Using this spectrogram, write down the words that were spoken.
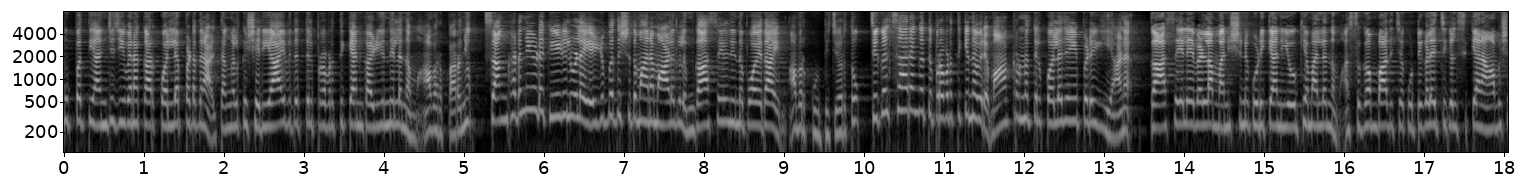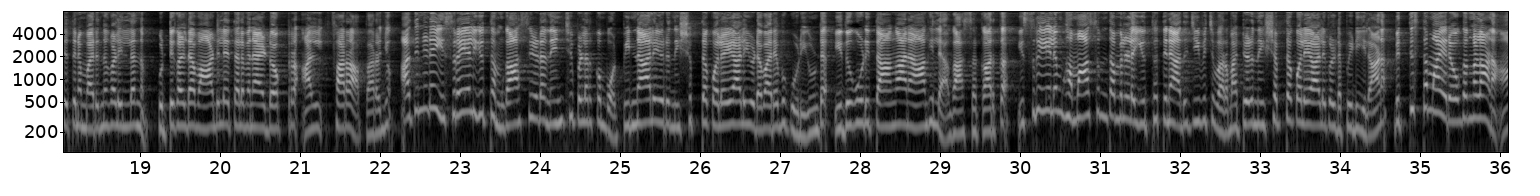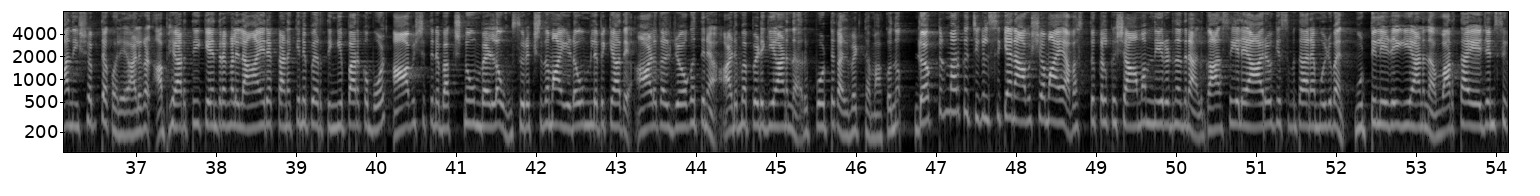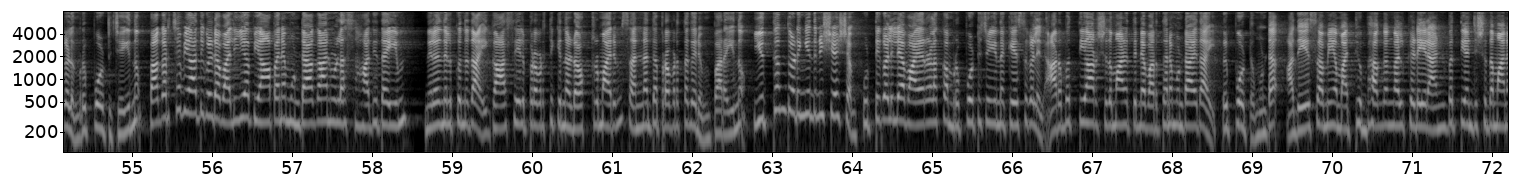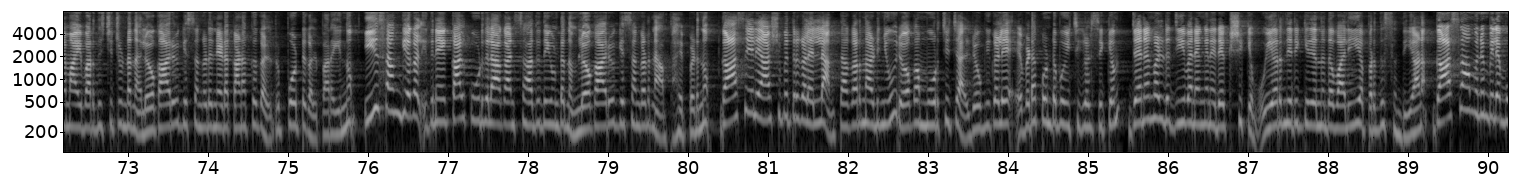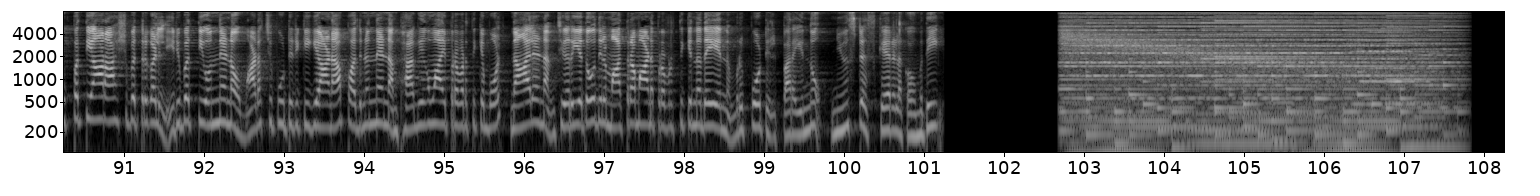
അഞ്ച് ജീവനക്കാർ കൊല്ലപ്പെട്ടതിനാൽ തങ്ങൾക്ക് ശരിയായ വിധത്തിൽ പ്രവർത്തിക്കാൻ കഴിയുന്നില്ലെന്നും അവർ പറഞ്ഞു. സംഘടനയുടെ കീഴിലുള്ള എഴുപത് ശതമാനം ആളുകളും ഗാസയിൽ നിന്ന് പോയതായും അവർ കൂട്ടിച്ചേർത്തു. ചികിത്സാരംഗത്ത് പ്രവർത്തിക്കുന്നവരും ആക്രമണത്തിൽ കൊല ചെയ്യപ്പെടുകയാണ്. ഗാസയിലെ വെള്ളം മനുഷ്യന് കുടിക്കാൻ യോഗ്യമല്ലെന്നും അസുഖം ബാധിച്ച കുട്ടികളെ ചികിത്സിക്കാൻ ആവശ്യത്തിന് മരുന്നുകളില്ലെന്നും കുട്ടികളുടെ വാർഡിലെ തലവനായ ഡോക്ടർ അൽ ഫറ പറഞ്ഞു. അതിനിടെ ഇസ്രയേൽ യുദ്ധം ഗാസയുടെ നെഞ്ചു പിളർക്കുമ്പോൾ പിന്നാലെ ഒരു നിശബ്ദ കൊലയാളിയുടെ വരവ് കൂടിയുണ്ട്. ഇതുകൂടി താങ്ങാനാകില്ല ഗാസക്കാർക്ക്. ഇസ്രയേലും ഹമാസും തമ്മിലുള്ള യുദ്ധത്തിന് അതിജീവിച്ചവർ മറ്റൊരു നിശബ്ദ കൊലയാളികളുടെ പിടിയിലാണ്. വ്യത്യസ്തമായ രോഗങ്ങളാണ് ആ നിശബ്ദ കൊലയാളികൾ. അഭയാർത്ഥി കേന്ദ്രങ്ങളിൽ ആയിരക്കണക്കിന് പേർ തിങ്ങിപ്പാർക്കുമ്പോൾ ആവശ്യത്തിന് ഭക്ഷണവും വെള്ളവും സുരക്ഷിതമായ ഇടവും ലഭിക്കാതെ ആളുകൾ രോഗത്തിന് അടിമപ്പെടുകയാണെന്ന് റിപ്പോർട്ടുകൾ വ്യക്തമാക്കുന്നു. ഡോക്ടർമാർക്ക് ചികിത്സിക്കാൻ ആവശ്യമായ വസ്തുക്കൾക്ക് ക്ഷാമം നേരിടുന്നതിനാൽ ഗാസയിലെ ആരോഗ്യ സംവിധാനം മുഴുവൻ മുട്ടിലിഴയുകയാണെന്ന് വാർത്താ ഏജൻസികളും റിപ്പോർട്ട് ചെയ്യുന്നു. പകർച്ചവ്യാധികളുടെ വലിയ വ്യാപനം ഉണ്ടാകാനുള്ള സാധ്യതയും നിലനിൽക്കുന്നതായി ഗാസയിൽ പ്രവർത്തിക്കുന്ന ഡോക്ടർമാരും സന്നദ്ധ പ്രവർത്തകരും പറയുന്നു. യുദ്ധം തുടങ്ങിയതിനുശേഷം കുട്ടികളിലെ വയറിളക്കം റിപ്പോർട്ട് ചെയ്യുന്ന കേസുകളിൽ അറുപത്തിയാറ് ശതമാനത്തിന്റെ വർധനമുണ്ടായതായി റിപ്പോർട്ടുമുണ്ട്. അതേസമയം മറ്റു ഭാഗങ്ങൾക്കിടയിൽ അൻപത്തിയഞ്ച് ശതമാനമായി വർദ്ധിച്ചിട്ടുണ്ടെന്ന് ലോകാരോഗ്യ സംഘടനയുടെ കണക്കുകൾ റിപ്പോർട്ടുകൾ പറയുന്നു. ഈ സംഖ്യകൾ ഇതിനേക്കാൾ കൂടുതലാകാൻ സാധ്യതയുണ്ടെന്നും ലോകാരോഗ്യ സംഘടന ഭയപ്പെടുന്നു. ഗാസയിലെ ആശുപത്രികളെല്ലാം തകർന്നടിഞ്ഞു. രോഗം മൂർച്ഛിച്ചാൽ രോഗികളെ എവിടെ കൊണ്ടുപോയി ചികിത്സിക്കും? ജനങ്ങളുടെ ജീവൻ എങ്ങനെ രക്ഷിക്കും? ഉയർന്നിരിക്കുന്നത് വലിയ പ്രതിസന്ധിയാണ്. ഗാസ മുനമ്പിലെ മുപ്പത്തിയാറ് ആശുപത്രികളിൽ ഇരുപത്തിയൊന്നെണ്ണവും അടച്ചുപൂട്ടിരിക്കുകയാണ്. പതിനൊന്നെണ്ണം ഭാഗികമായി പ്രവർത്തിക്കുമ്പോൾ നാലെണ്ണം ചെറിയ തോതിൽ മാത്രമാണ് പ്രവർത്തിക്കുന്നത് എന്നും റിപ്പോർട്ടിൽ പറയുന്നു. News desk Kerala Kaumudi.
